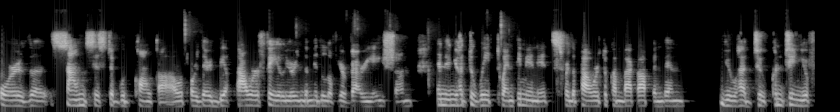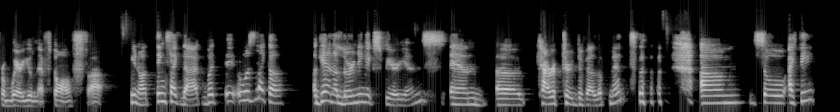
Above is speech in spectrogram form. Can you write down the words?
or the sound system would conk out or there'd be a power failure in the middle of your variation and then you had to wait 20 minutes for the power to come back up and then you had to continue from where you left off. Uh, you know, things like that. But it was like a, again, a learning experience and character development. um, so I think,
